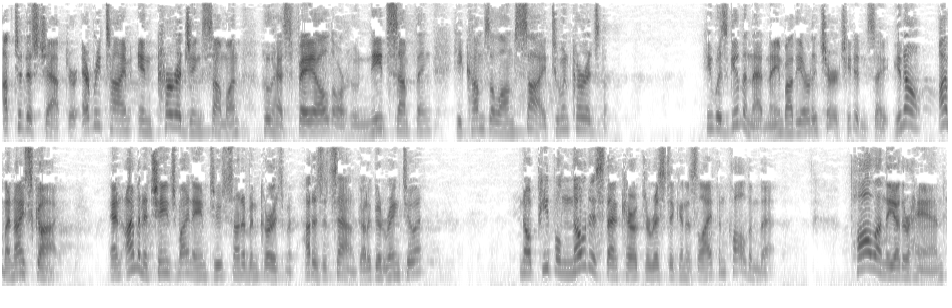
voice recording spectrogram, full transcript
up to this chapter, every time encouraging someone who has failed or who needs something, he comes alongside to encourage them. He was given that name by the early church. He didn't say, you know, I'm a nice guy, and I'm going to change my name to Son of Encouragement. How does it sound? Got a good ring to it? No, people noticed that characteristic in his life and called him that. Paul, on the other hand,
